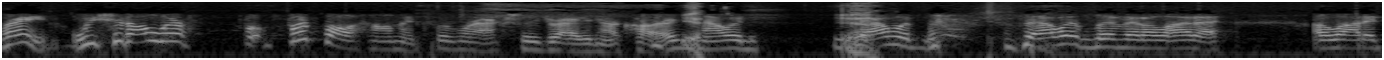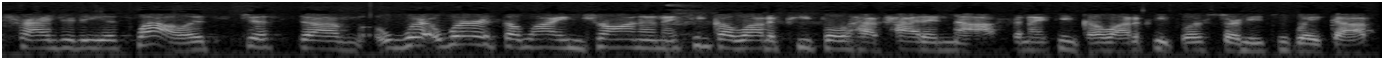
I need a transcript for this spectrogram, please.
Right. We should all wear f- football helmets when we're actually driving our cars. Yeah. And that would Yeah. that would that would limit a lot of a lot of tragedy as well. It's just um, where, where is the line drawn? And I think a lot of people have had enough, and I think a lot of people are starting to wake up.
